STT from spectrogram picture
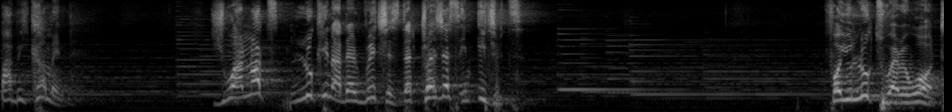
But be coming. You are not looking at the riches, the treasures in Egypt. For you look to a reward.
